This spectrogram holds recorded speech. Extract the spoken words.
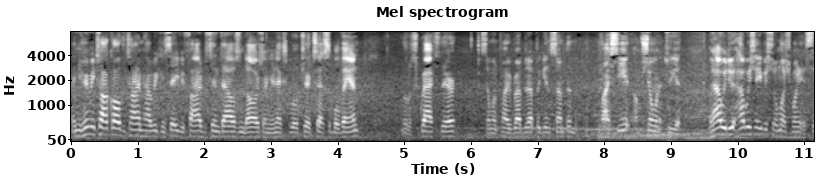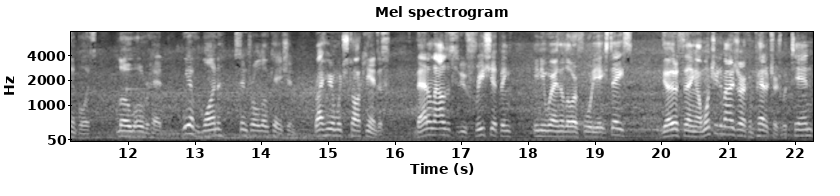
And you hear me talk all the time how we can save you five to ten thousand dollars on your next wheelchair accessible van. A little scratch there. Someone probably rubbed it up against something. If I see it, I'm showing it to you. But how we do how we save you so much money, it's simple. It's low overhead. We have one central location right here in Wichita, Kansas. That allows us to do free shipping anywhere in the lower 48 states. The other thing, I want you to imagine our competitors with 10,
